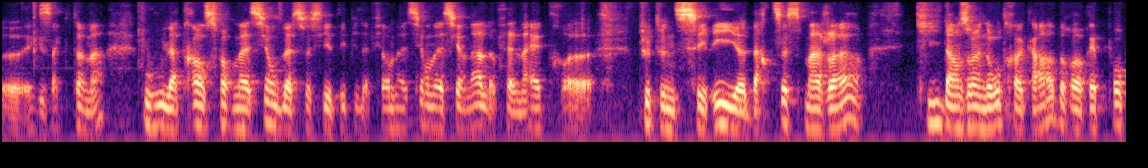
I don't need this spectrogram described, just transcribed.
euh, exactement, où la transformation de la société puis l'affirmation nationale a fait naître euh, toute une série euh, d'artistes majeurs qui, dans un autre cadre, n'auraient pas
